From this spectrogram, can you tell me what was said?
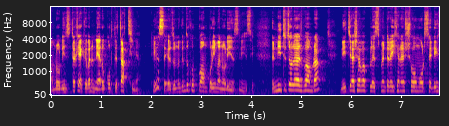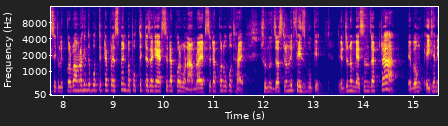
আমরা অডিয়েন্সটাকে একেবারে ন্যারো করতে চাচ্ছি না, ঠিক আছে? এর জন্য কিন্তু খুব কম পরিমাণ অডিয়েন্স নিয়েছি। নিচে চলে আসব আমরা। নিচে আসা বা প্লেসমেন্টের এখানে শো মোর সেটিংসে ক্লিক করব। আমরা কিন্তু প্রত্যেকটা প্লেসমেন্ট বা প্রত্যেকটা জায়গায় অ্যাড সেট আপ করব না। আমরা অ্যাড সেট আপ করব কোথায়? শুধু জাস্ট অনলি ফেসবুকে তো এর জন্য মেসেঞ্জারটা এবং এইখানে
